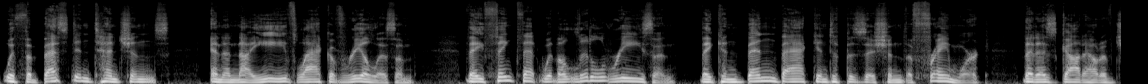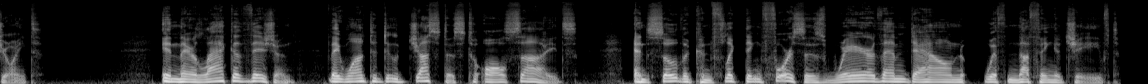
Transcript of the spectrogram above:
With the best intentions and a naive lack of realism, they think that with a little reason they can bend back into position the framework that has got out of joint. In their lack of vision, they want to do justice to all sides, and so the conflicting forces wear them down with nothing achieved.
